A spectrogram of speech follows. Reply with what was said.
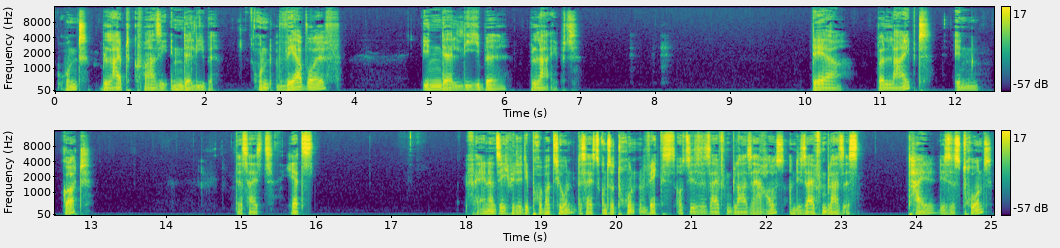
und bleibt quasi in der Liebe. Und Werwolf in der Liebe bleibt. Der bleibt in Gott. Das heißt, jetzt verändert sich wieder die Proportion. Das heißt, unser Thron wächst aus dieser Seifenblase heraus und die Seifenblase ist Teil dieses Throns,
